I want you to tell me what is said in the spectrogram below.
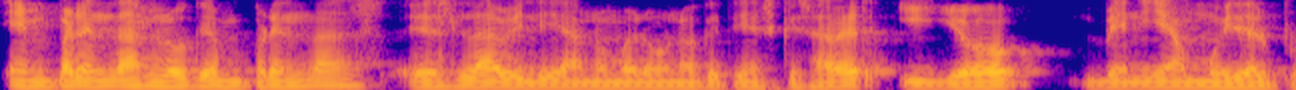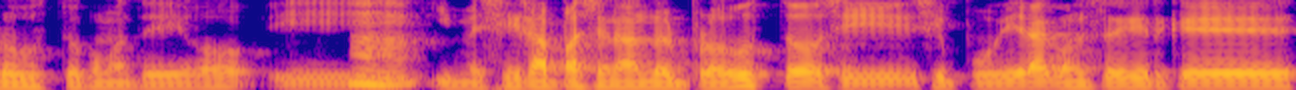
emprendas lo que emprendas, es la habilidad número uno que tienes que saber. Y yo venía muy del producto, como te digo, y, me sigue apasionando el producto. Si, pudiera conseguir que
